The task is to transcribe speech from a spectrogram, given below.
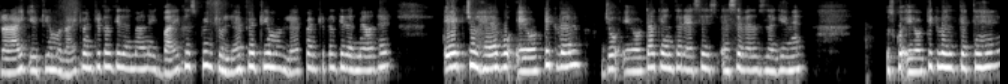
राइट एट्रियम और राइट वेंट्रिकल के दरमियान है। एक बाइकस्पिड जो लेफ़्ट एट्रियम और लेफ़्ट वेंट्रिकल के दरमियान है। एक जो है वो एओटिक वेल्व जो एओटा के अंदर ऐसे ऐसे वेल्व्स लगे हुए हैं। उसको एओटिक वेल्व कहते हैं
